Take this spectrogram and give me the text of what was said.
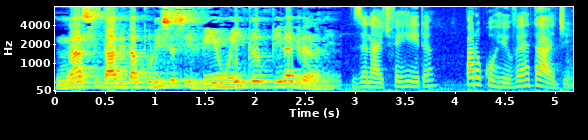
na cidade da Polícia Civil em Campina Grande. Zenaide Ferreira, para o Correio Verdade.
